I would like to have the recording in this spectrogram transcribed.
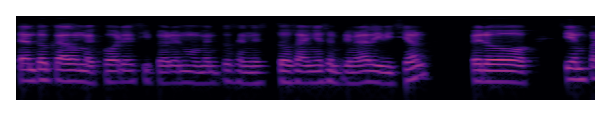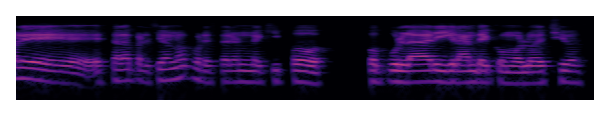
te han tocado mejores y peores momentos en estos años en primera división, pero siempre está la presión, ¿no? Por estar en un equipo popular y grande como lo es Chivas.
